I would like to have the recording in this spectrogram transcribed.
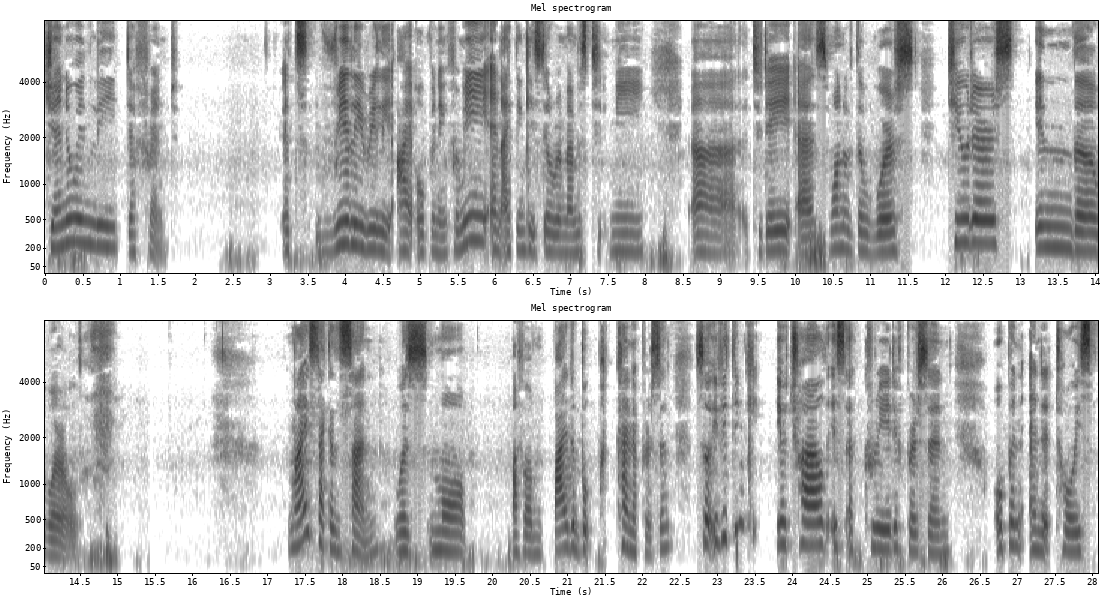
genuinely different. It's really really eye-opening for me and i think he still remembers me uh, today as one of the worst tutors in the world. My second son was more of a by the book kind of person. So if you think your child is a creative person, open ended toys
